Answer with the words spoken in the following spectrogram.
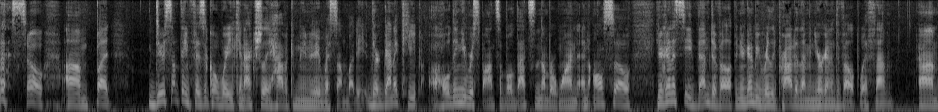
so, um, but do something physical where you can actually have a community with somebody. They're going to keep holding you responsible. That's number one. And also, you're going to see them develop and you're going to be really proud of them and you're going to develop with them. Um,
